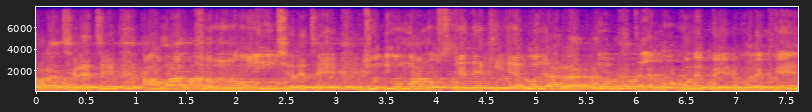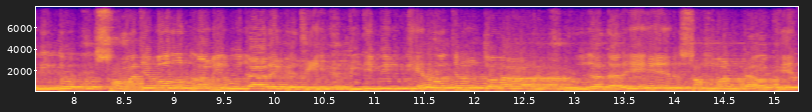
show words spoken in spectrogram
করা ছেড়েছে, আমার জন্যই ছেড়েছে। যদিও মানুষকে দেখিয়ে রোজা রাখতো, তাহলে গোপনে পেট ভরে খেয়ে নিত। সমাজে বলতো, আমি রোজা রেখেছি, পৃথিবীর কেউ জানতো না, রোজাদারের সম্মানটাও খেয়ে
